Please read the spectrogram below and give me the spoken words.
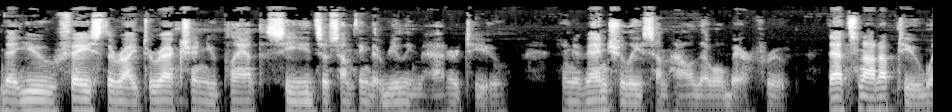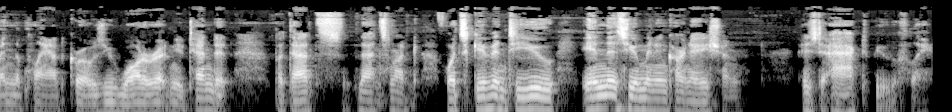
that you face the right direction, you plant the seeds of something that really matter to you, and eventually somehow they will bear fruit. That's not up to you when the plant grows. You water it and you tend it, but that's, that's not what's given to you in this human incarnation is to act beautifully.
